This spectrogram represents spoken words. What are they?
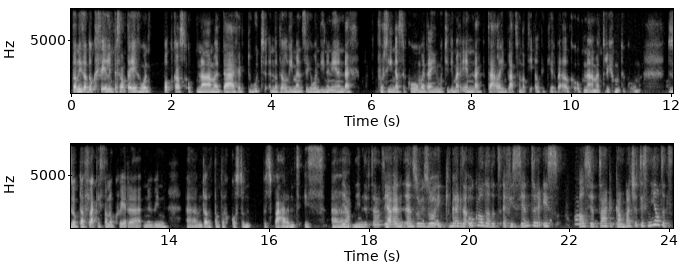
dan is dat ook veel interessant dat je gewoon podcastopname dagen doet en dat al die mensen gewoon die in één dag voorzien dat ze komen, dan moet je die maar één dag betalen in plaats van dat die elke keer bij elke opname terug moeten komen. Dus op dat vlak is dan ook weer uh, een win, um, dat het dan toch kostenbesparend is. Um, ja, inderdaad. Ja, en, en sowieso, ik merk dat ook wel dat het efficiënter is als je taken kan batchen. Het is niet altijd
